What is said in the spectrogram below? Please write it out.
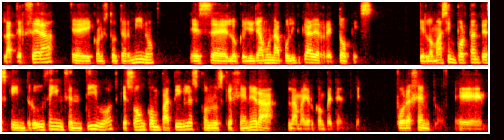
La tercera, eh, con esto termino, es lo que yo llamo una política de retoques, que lo más importante es que introduce incentivos que son compatibles con los que genera la mayor competencia. Por ejemplo, eh,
